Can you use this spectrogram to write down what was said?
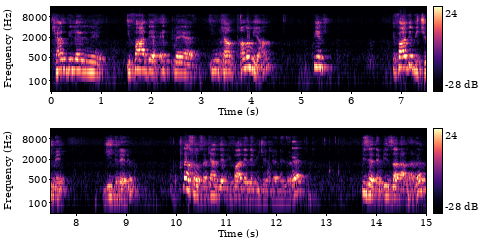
kendilerini ifade etmeye imkan tanımayan bir ifade biçimi giydirelim. Nasıl olsa kendilerini ifade edemeyeceklerine göre bize de bir zararları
